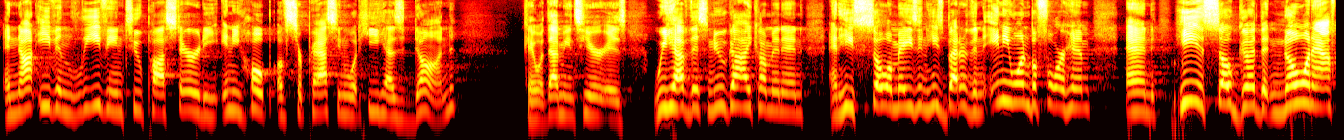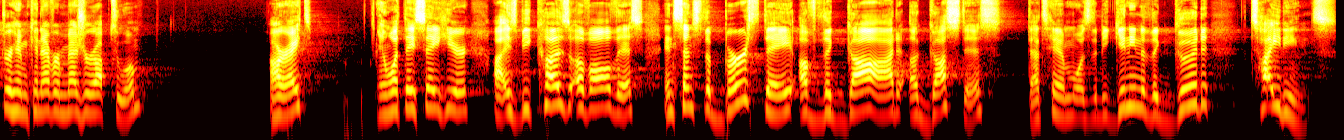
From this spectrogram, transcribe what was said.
and not even leaving to posterity any hope of surpassing what he has done Okay, what that means here is we have this new guy coming in, and he's so amazing. He's better than anyone before him, and he is so good that no one after him can ever measure up to him. All right? And what they say here uh, is because of all this, and since the birthday of the god Augustus, that's him, was the beginning of the good tidings.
